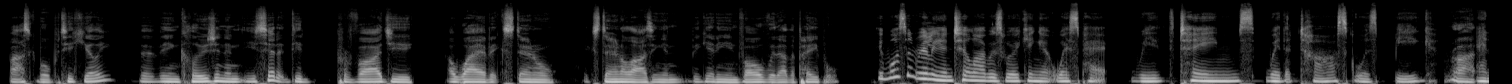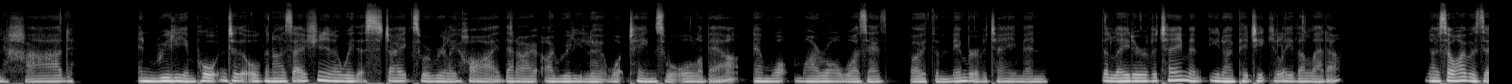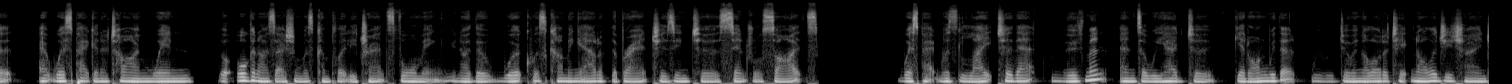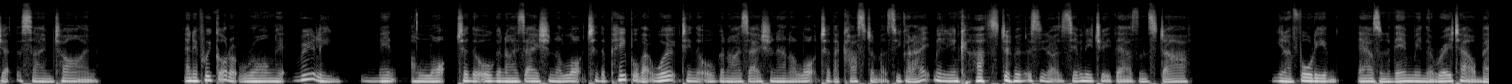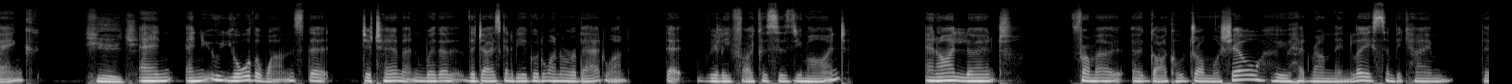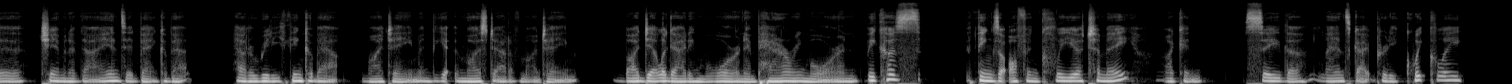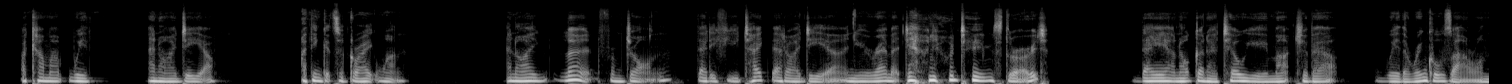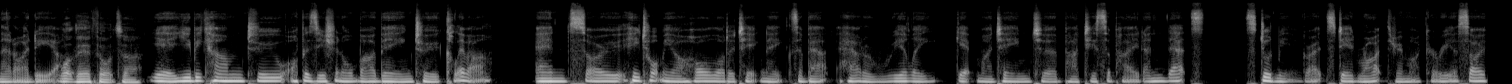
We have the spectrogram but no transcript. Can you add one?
basketball particularly, the the inclusion and you said it did provide you a way of external externalizing and be getting involved with other people. It wasn't really until I was working at Westpac with teams where the task was big Right. and hard and really important to the organisation, you know, where the stakes were really high, that I, I really learnt what teams were all about and what my role was as both a member of a team and the leader of a team, and, you know, particularly the latter. No, so I was at, at Westpac in a time when the organisation was completely transforming. You know, the work was coming out of the branches into central sites. Westpac was late to that movement, and so we had to get on with it. We were doing a lot of technology change at the same time. And if we got it wrong, it really meant a lot to the organisation, a lot to the people that worked in the organisation, and a lot to the customers. You've got 8 million customers, you know, 72,000 staff, you know, 40,000 of them in the retail bank. Huge. And, and you, you're the ones that determine whether the day's going to be a good one or a bad one. That really focuses your mind. And I learnt from a, a guy called John Morschel, who had run Lend Lease and became the chairman of the ANZ Bank, about how to really think about my team and to get the most out of my team by delegating more and empowering more. And because things are often clear to me, I can see the landscape pretty quickly. I come up with an idea. I think it's a great one. And I learnt from John that if you take that idea and you ram it down your team's throat, they are not going to tell you much about where the wrinkles are on that idea. What their thoughts are. Yeah, you become too oppositional by being too clever. And so he taught me a whole lot of techniques about how to really get my team to participate. And that's stood me in great stead right through my career. So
